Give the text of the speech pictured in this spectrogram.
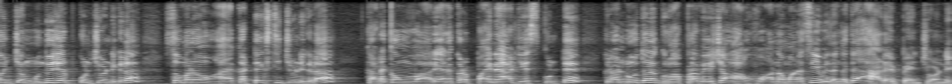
కొంచెం ముందు జరుపుకొని చూడండి ఇక్కడ. సో మనం ఆ యొక్క టెక్స్ట్ చూడండి ఇక్కడ. కటకం వారి అని అక్కడ పైన యాడ్ చేసుకుంటే ఇక్కడ నూతన గృహప్రవేశ ఆహ్వానం అనేసి ఈ విధంగా అయితే యాడ్ అయిపోయింది చూడండి.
